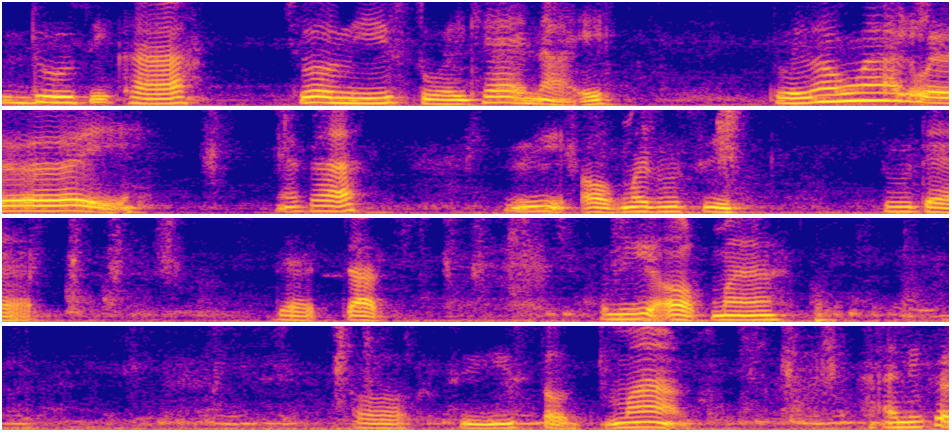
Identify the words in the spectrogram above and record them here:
คุณดูสิคะ ช่วงนี้สวยแค่ไหน สวยมาก ๆ เลยนะคะ นี่ออกมาดูสิ ดูแดด แดดจัดวันนี้ออกมา ออกสีสดมาก อันนี้ก็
